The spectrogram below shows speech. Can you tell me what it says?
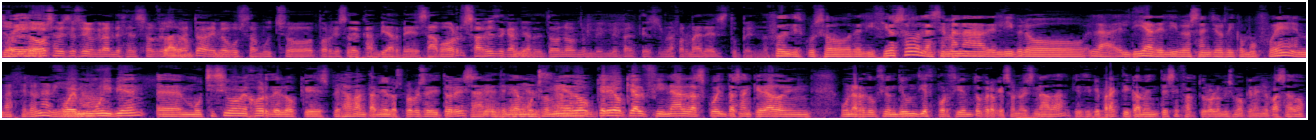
Yo Pues- luego sabes que soy un gran defensor del Claro. cuento, a mí me gusta mucho porque eso de cambiar de sabor, ¿sabes? De cambiar de tono, me, me parece es una forma de leer estupendo. Fue un discurso delicioso. La semana del libro, la- el día del libro San Jordi, ¿cómo fue? En Barcelona, bien. Fue ¿no? muy bien, eh, muchísimo mejor de lo que esperaban también los propios editores, Claro, que tenían mucho miedo. mucho. Creo que al final las cuentas han quedado en una reducción de un 10%, pero que eso no es nada. Quiere decir que prácticamente se facturó lo mismo que el año pasado,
